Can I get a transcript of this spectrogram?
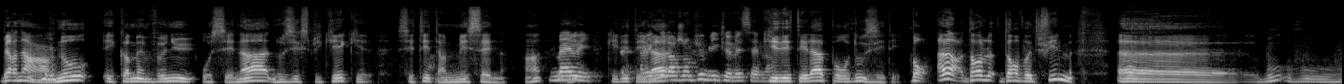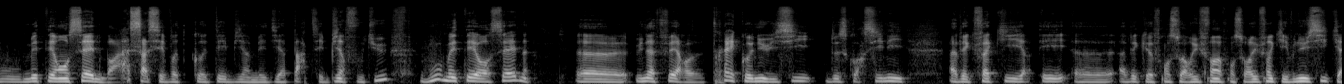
Bernard mhm. Arnault est quand même venu au Sénat nous expliquer que c'était un mécène. Hein, bah oui, qu'il était avec là, de l'argent public, le mécène. Hein. Qu'il était là pour nous aider. Bon, alors, dans, dans votre film, euh, vous, vous, mettez en scène, bah, ça c'est votre côté bien Mediapart, c'est bien foutu, vous mettez en scène euh, une affaire euh, très connue ici de Squarcini avec Fakir et euh, avec François Ruffin. François Ruffin qui est venu ici, qui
